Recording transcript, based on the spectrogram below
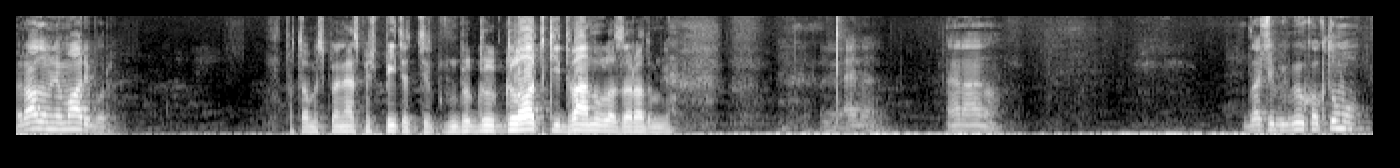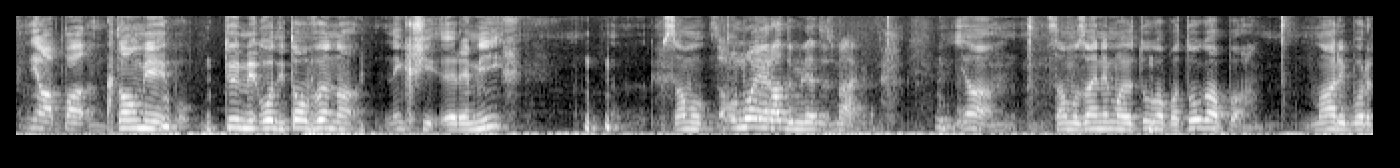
Rodom je Maribor. Pa to me sploh ne smeš pitati, gl- gl- glotki 2-0 za Rodomlje. 1-1. Ena, ena. Zdaj, če bi bil kot tomu, ja, pa to mi, tu mi odi to ven nekši remi. Samo, Samo moje rodom leto zmaga. ja, samo zdaj nemajo tuga pa tuga, pa Maribor.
